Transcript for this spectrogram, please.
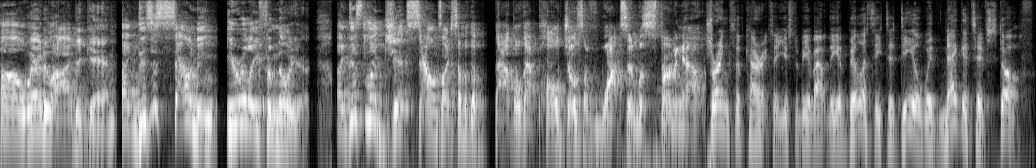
Oh, where do I begin? Like, this is sounding eerily familiar. Like, this legit sounds like some of the babble that Paul Joseph Watson was spurting out. Strength of character used to be about the ability to deal with negative stuff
